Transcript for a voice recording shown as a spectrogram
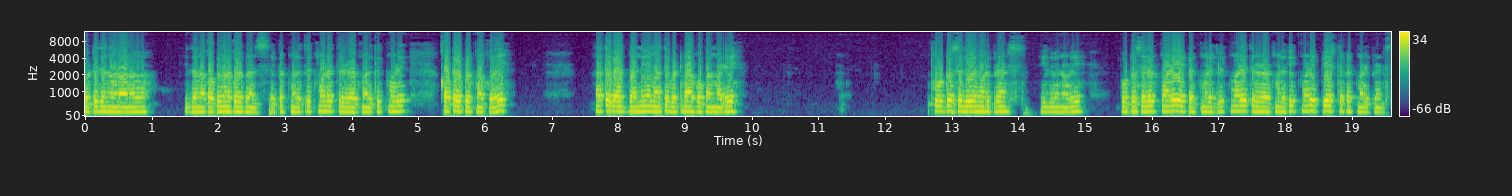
ಕೊಟ್ಟಿದ್ದೆ ನಾನು. ಇದನ್ನ ಕಾಪಿ ಮಾಡ್ಕೊಳ್ಳಿ ಫ್ರೆಂಡ್ಸ್ ಎಫೆಕ್ಟ್ ಮಾಡಿ ಕ್ಲಿಕ್ ಮಾಡಿ ತ್ರೀ ಮಾಡಿ ಕ್ಲಿಕ್ ಮಾಡಿ. ಕಾಪಿ ಎಫೆಕ್ಟ್ ಮಾಡ್ಕೊಳ್ಳಿ. ಮತ್ತೆ ಬ್ಯಾಕ್ ಬನ್ನಿ, ಮತ್ತೆ ಬೆಟ್ ಮಾರ್ಕ್ ಓಪನ್ ಮಾಡಿ. ಫೋಟೋಸ್ ಇಲ್ಲಿವೆ ನೋಡಿ ಫ್ರೆಂಡ್ಸ್ ಇಲ್ಲಿವೆ ನೋಡಿ. ಫೋಟೋ ಸೆಲೆಕ್ಟ್ ಮಾಡಿ ಎಫೆಕ್ಟ್ ಮಾಡಿ ಕ್ಲಿಕ್ ಮಾಡಿ ತಿರುಗಾಟ್ ಮಾಡಿ ಕ್ಲಿಕ್ ಮಾಡಿ ಪೇಸ್ಟ್ ಎಫೆಕ್ಟ್ ಮಾಡಿ ಫ್ರೆಂಡ್ಸ್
